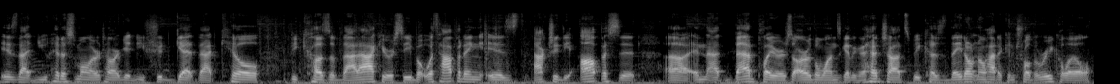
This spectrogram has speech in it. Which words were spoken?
is that you hit a smaller target you should get that kill because of that accuracy. But what's happening is actually the opposite uh, and that bad players are the ones getting the headshots because they don't know how to control the recoil.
